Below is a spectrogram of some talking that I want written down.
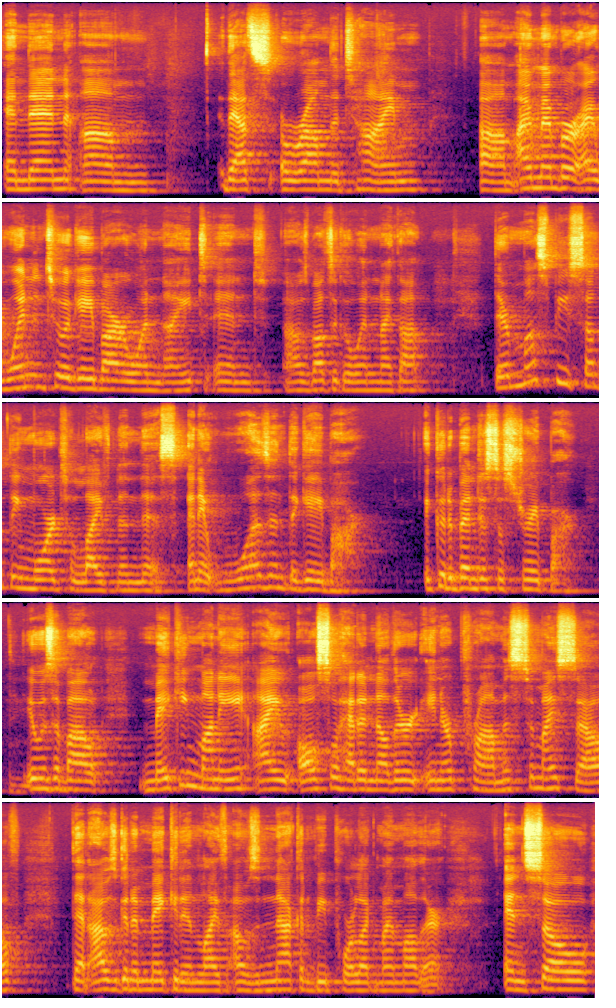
And then um, that's around the time. Um, I remember I went into a gay bar one night and I was about to go in and I thought, there must be something more to life than this. And it wasn't the gay bar. It could have been just a straight bar. It was about making money. I also had another inner promise to myself that I was going to make it in life. I was not going to be poor like my mother. And so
